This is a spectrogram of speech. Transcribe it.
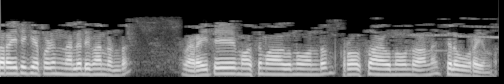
വെറൈറ്റിക്ക് എപ്പോഴും നല്ല ഡിമാൻഡുണ്ട്. വെറൈറ്റി മോശമാകുന്നതുകൊണ്ടും ക്രോസ് ആകുന്നതുകൊണ്ടുമാണ് ചിലവ് കുറയുന്നത്.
